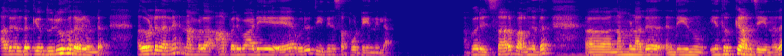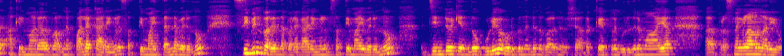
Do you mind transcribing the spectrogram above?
അതിലെന്തൊക്കെയോ ദുരൂഹതകളുണ്ട്. അതുകൊണ്ട് തന്നെ നമ്മൾ ആ പരിപാടിയെ ഒരു രീതിയിൽ സപ്പോർട്ട് ചെയ്യുന്നില്ല. അപ്പോൾ രജി പറഞ്ഞത് നമ്മളത് എന്ത് ചെയ്യുന്നു എതിർക്കുകയാണ് ചെയ്യുന്നത്. അഖിൽ മാരാർ പറഞ്ഞ പല കാര്യങ്ങളും സത്യമായി തന്നെ വരുന്നു. സിബിൻ പറയുന്ന പല കാര്യങ്ങളും സത്യമായി വരുന്നു. ജിൻഡോയ്ക്ക് എന്തോ ഗുളിക കൊടുക്കുന്നുണ്ടെന്ന് പറഞ്ഞു. പക്ഷേ അതൊക്കെ എത്ര ഗുരുതരമായ പ്രശ്നങ്ങളാണെന്നറിയോ?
